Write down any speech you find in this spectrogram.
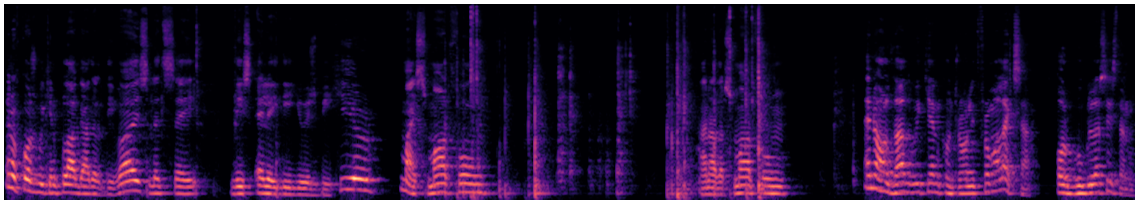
And of course we can plug other device. Let's say this LED USB here my smartphone, another smartphone, and all that we can control it from Alexa or Google Assistant.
